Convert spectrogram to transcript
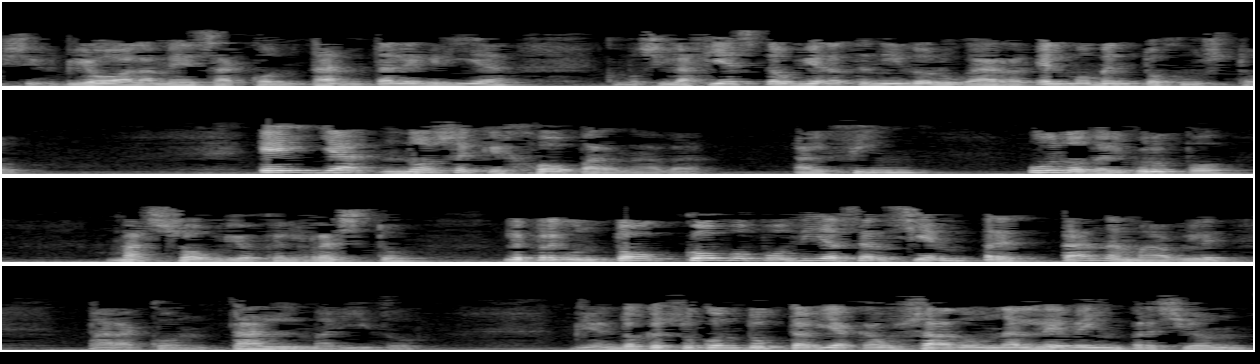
Sirvió a la mesa con tanta alegría como si la fiesta hubiera tenido lugar el momento justo. Ella no se quejó para nada. Al fin, uno del grupo más sobrio que el resto, le preguntó cómo podía ser siempre tan amable para con tal marido. Viendo que su conducta había causado una leve impresión,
